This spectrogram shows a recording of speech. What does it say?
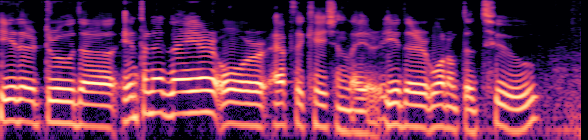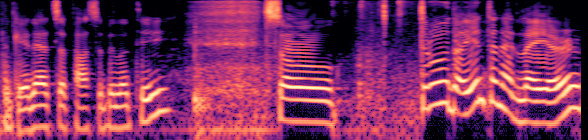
either through the internet layer or application layer, either one of the two. Okay, that's a possibility. So through the internet layer,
